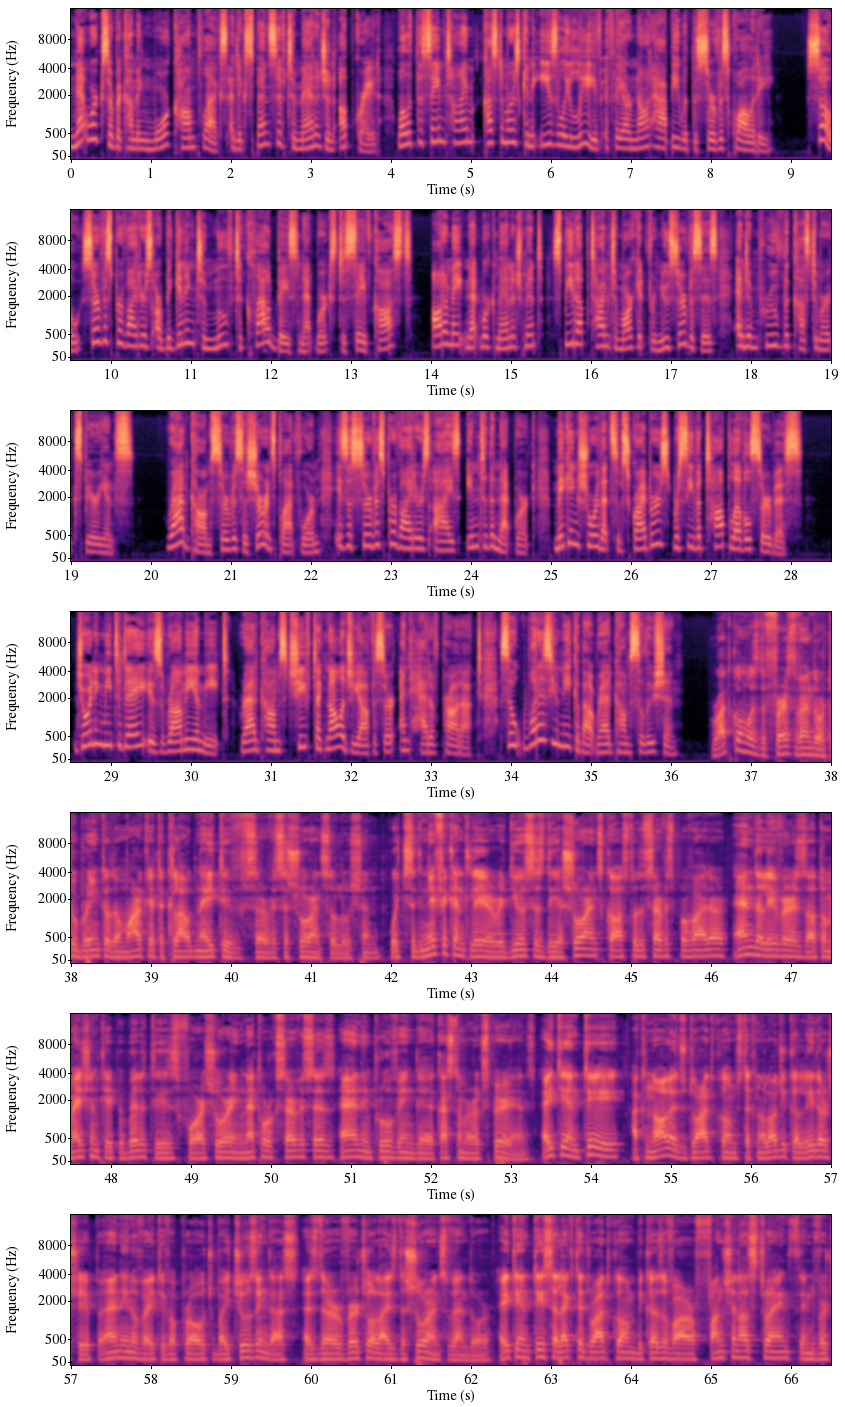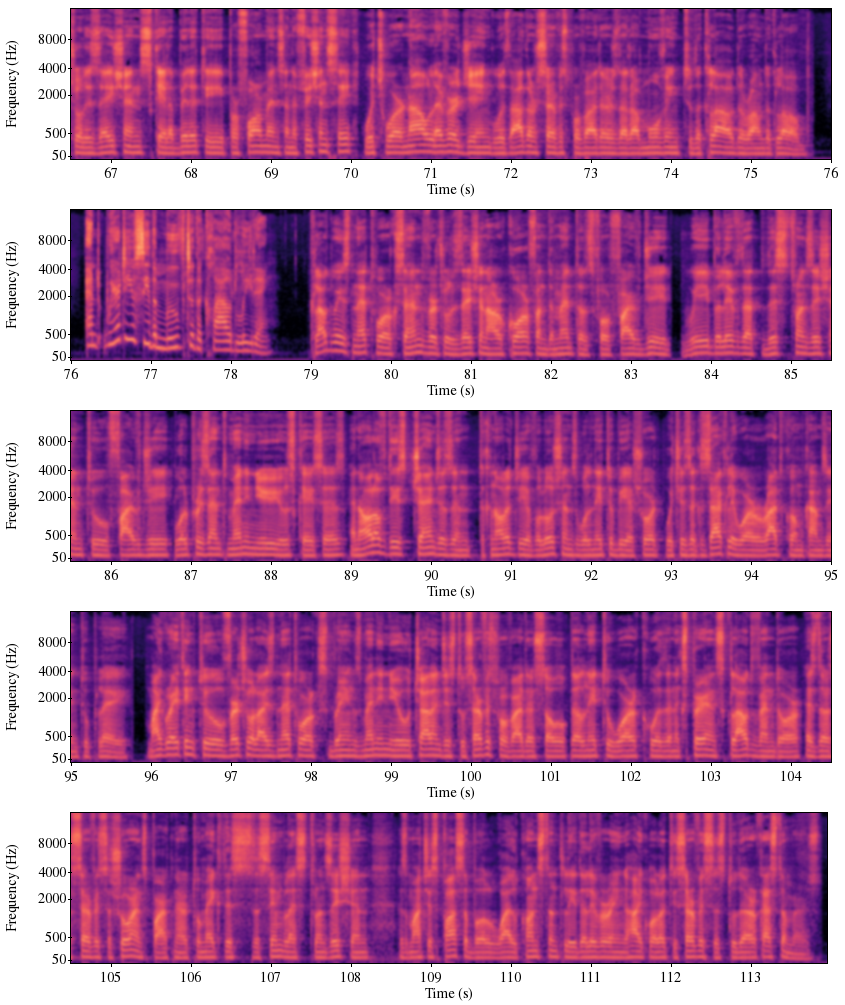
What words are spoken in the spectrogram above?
Networks are becoming more complex and expensive to manage and upgrade, while at the same time, customers can easily leave if they are not happy with the service quality. So, service providers are beginning to move to cloud based networks to save costs, automate network management, speed up time to market for new services, and improve the customer experience. RADCOM's service assurance platform is a service provider's eyes into the network, making sure that subscribers receive a top level service. Joining me today is Rami Amit, Radcom's Chief Technology Officer and Head of Product. So, what is unique about Radcom's solution? RADCOM was the first vendor to bring to the market a cloud native service assurance solution, which significantly reduces the assurance cost to the service provider and delivers automation capabilities for assuring network services and improving uh, customer experience. AT&T acknowledged RADCOM's technological leadership and innovative approach by choosing us as their virtualized assurance vendor. AT&T selected RADCOM because of our functional strength in virtualization, scalability, performance, and efficiency, which we're now leveraging with other service providers that are moving to the cloud around the globe. And where do you see the move to the cloud leading? Cloud based networks and virtualization are core fundamentals for 5G. We believe that this transition to 5G will present many new use cases, and all of these changes in technology evolutions will need to be assured, which is exactly where RADCOM comes into play. Migrating to virtualized networks brings many new challenges to service providers, so they'll need to work with an experienced cloud vendor as their service assurance partner to make this a seamless transition as much as possible while constantly delivering high quality services to their customers.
